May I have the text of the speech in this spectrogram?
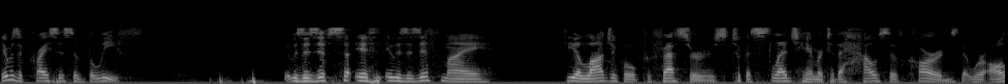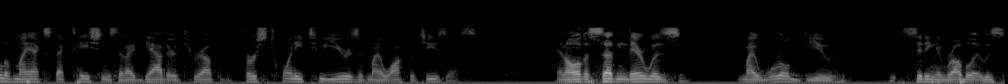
there was a crisis of belief. It was as if it was as if my theological professors took a sledgehammer to the house of cards that were all of my expectations that I'd gathered throughout the first 22 years of my walk with Jesus. And all of a sudden, there was my worldview sitting in rubble. It was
